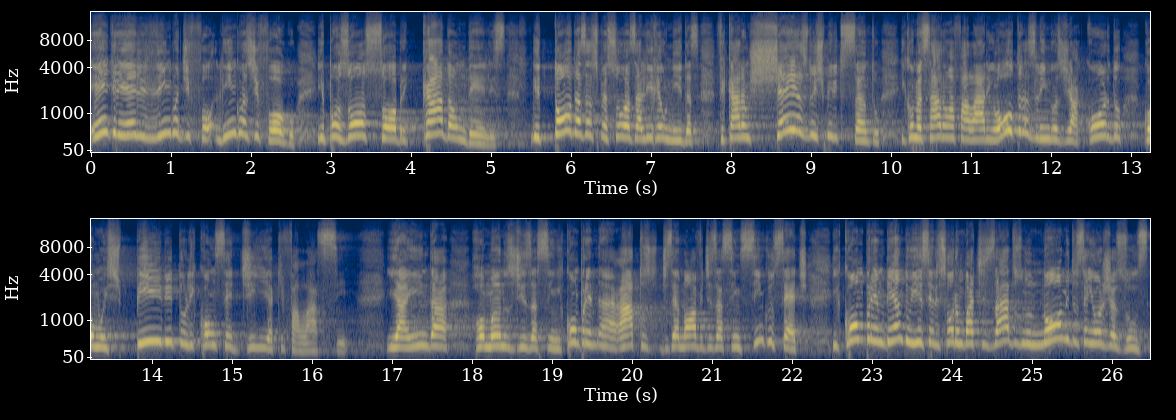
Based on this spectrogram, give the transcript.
entre eles língua de línguas de fogo, e pousou sobre cada um deles. E todas as pessoas ali reunidas ficaram cheias do Espírito Santo e começaram a falar em outras línguas de acordo como o Espírito lhe concedia que falasse. E ainda Romanos diz assim, Atos 19 diz assim, 5 e 7. E compreendendo isso, eles foram batizados no nome do Senhor Jesus.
